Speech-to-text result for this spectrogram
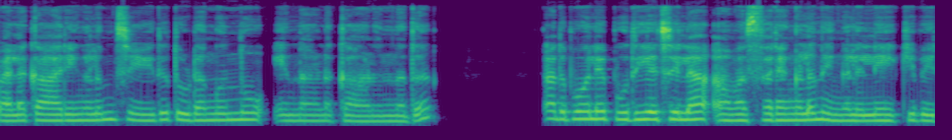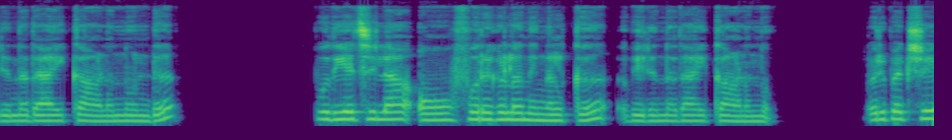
പല കാര്യങ്ങളും ചെയ്തു തുടങ്ങുന്നു എന്നാണ് കാണുന്നത്. അതുപോലെ പുതിയ ചില അവസരങ്ങൾ നിങ്ങളിലേക്ക് വരുന്നതായി കാണുന്നുണ്ട്. പുതിയ ചില ഓഫറുകൾ നിങ്ങൾക്ക് വരുന്നതായി കാണുന്നു. ഒരു പക്ഷേ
